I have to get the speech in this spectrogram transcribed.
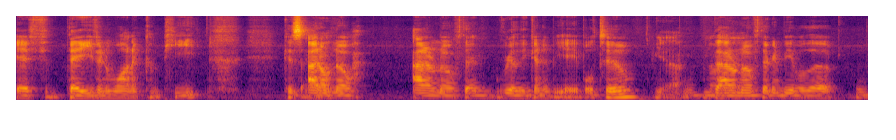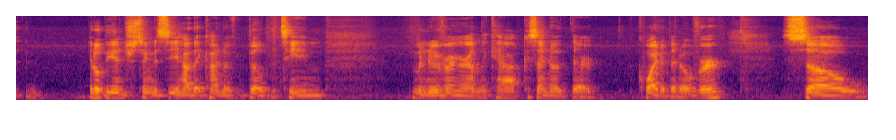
if they even want to compete. Because I don't know, I don't know if they're really going to be able to. Yeah. I don't know if they're going to be able to. It'll be interesting to see how they kind of build the team, maneuvering around the cap because I know they're quite a bit over. So,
